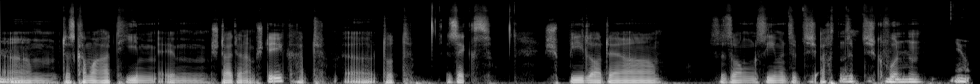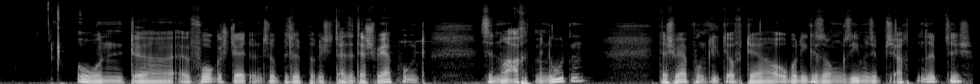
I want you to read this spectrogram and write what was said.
ähm, das Kamerateam im Stadion am Steg, hat äh, dort sechs Spieler der Saison 77, 78 gefunden. Ja. Und äh, vorgestellt und so ein bisschen berichtet. Also der Schwerpunkt sind nur acht Minuten. Der Schwerpunkt liegt auf der Oberliga-Saison 77, 78,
